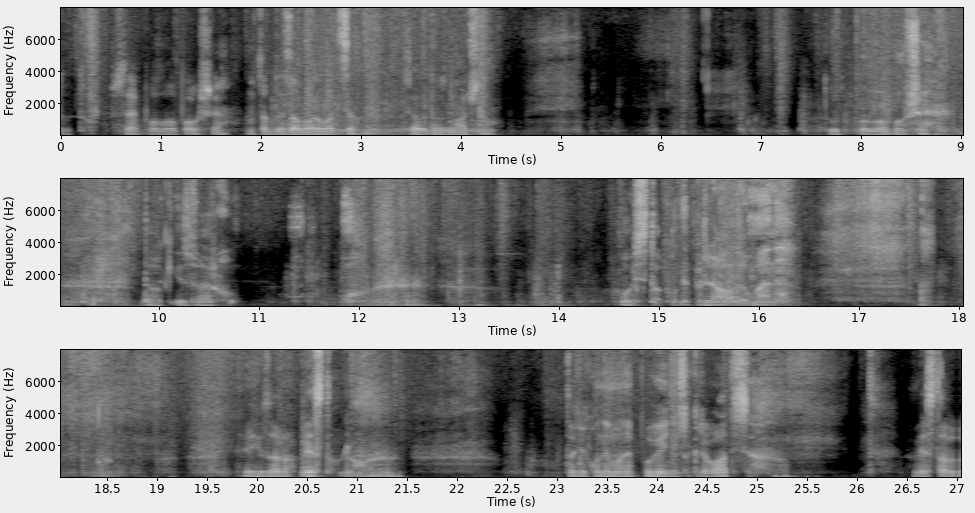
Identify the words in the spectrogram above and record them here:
Тут все полопавши. Ну, Це буде заварюватися. Це однозначно. Тут полопавши. Так, і зверху. Ось так вони прилягали в мене. Я їх зараз виставлю. Так як вони в мене повинні закриватися. Вистав,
